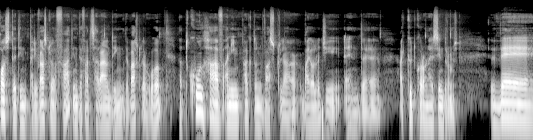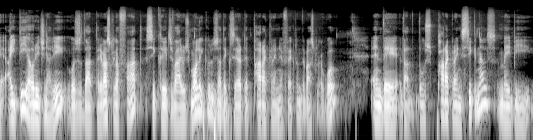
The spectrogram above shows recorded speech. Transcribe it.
hosted in perivascular fat, in the fat surrounding the vascular wall, that could have an impact on vascular biology and uh, acute coronary syndromes. The idea originally was that perivascular fat secretes various molecules that exert a paracrine effect on the vascular wall, and they, that those paracrine signals may be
